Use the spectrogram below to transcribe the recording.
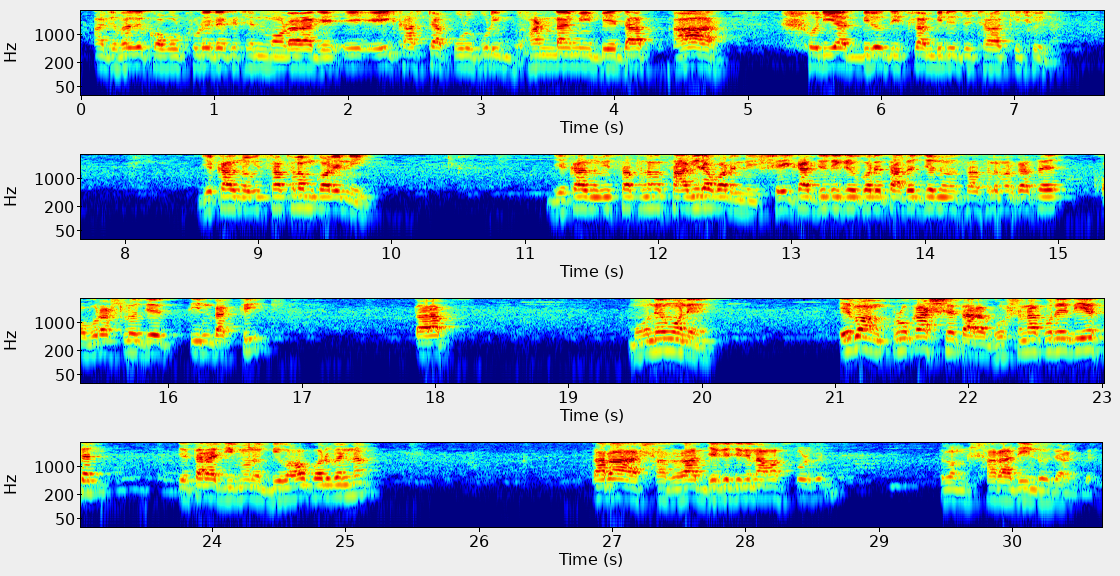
আগেভাগে কবর খুঁড়ে রেখেছেন মরার আগে এই কাজটা পুরোপুরি ভণ্ডামি, বেদাত আর শরিয়াত বিরোধী, ইসলাম বিরোধী ছাড়া কিছুই না। যে কাজ নবী সাল্লাম করেনি যে কাজ নবী সাল্লামের সাবিরা করেনি সেই কাজ যদি কেউ করে, তাদের জন্য সাল্লামের কাছে খবর আসলো যে তিন ব্যক্তি, তারা মনে মনে এবং প্রকাশ্যে তারা ঘোষণা করে দিয়েছেন যে তারা জীবনে বিবাহ করবেন না। তারা সারা রাত জেগে জেগে নামাজ পড়বেন এবং সারা দিন রোজা রাখবেন।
